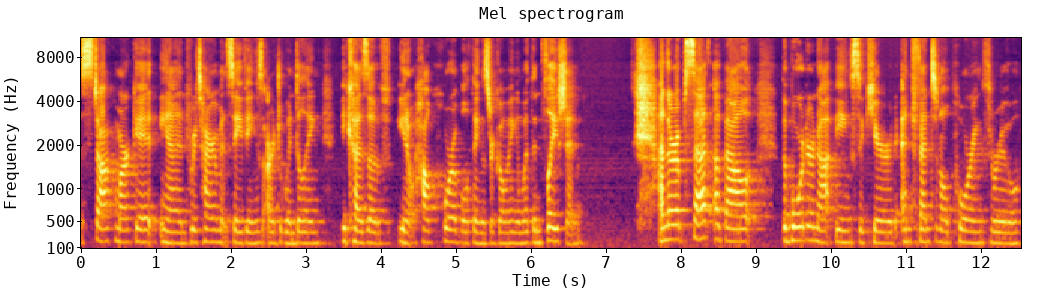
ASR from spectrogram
stock market and retirement savings are dwindling because of you know how horrible things are going and with inflation. And they're upset about the border not being secured and fentanyl pouring through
